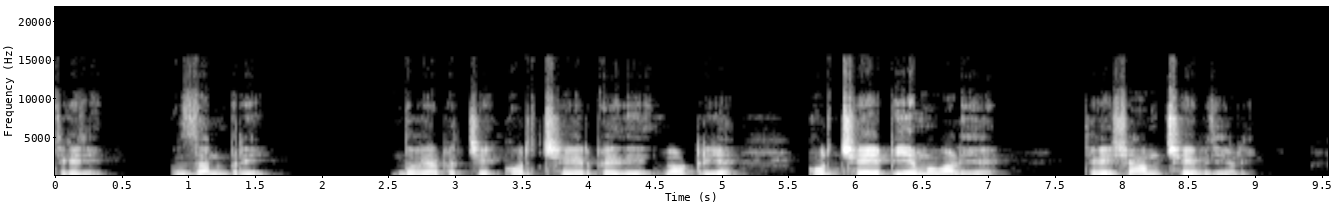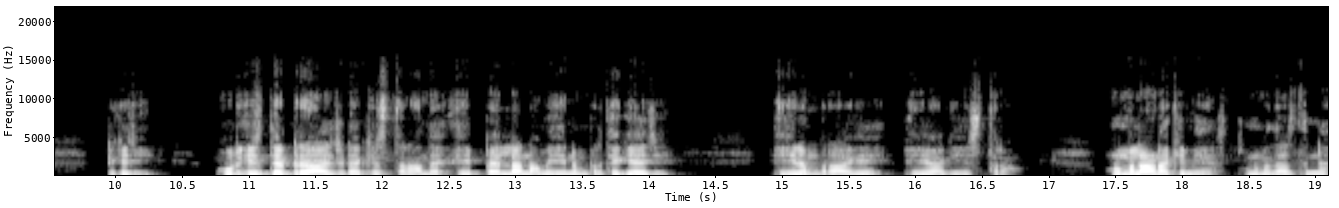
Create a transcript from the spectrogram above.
ਠੀਕ ਹੈ ਜੀ ਜਨਵਰੀ 2025 ਔਰ 6 ਰੁਪਏ ਦੀ ਲੋਟਰੀ ਹੈ ਔਰ 6 ਪੀਐਮ ਵਾਲੀ ਹੈ, ਠੀਕ ਹੈ ਜੀ, ਸ਼ਾਮ 6 ਵਜੇ ਵਾਲੀ, ਠੀਕ ਹੈ ਜੀ। ਔਰ ਇਸ ਦਾ ਡਰਾ ਜਿਹੜਾ ਕਿਸ ਤਰ੍ਹਾਂ ਦਾ ਇਹ ਪਹਿਲਾ ਨਾਮ ਇਹ ਨੰਬਰ 'ਤੇ ਗਿਆ ਜੀ। ਇਹ ਨੰਬਰ ਆ ਗਏ ਇਹ ਆ ਗਏ ਇਸ ਤਰ੍ਹਾਂ। ਹੁਣ ਮਿਲਾਉਣਾ ਕਿਵੇਂ ਹੈ? ਤੁਹਾਨੂੰ ਮੈਂ ਦੱਸ ਦਿੰਦਾ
